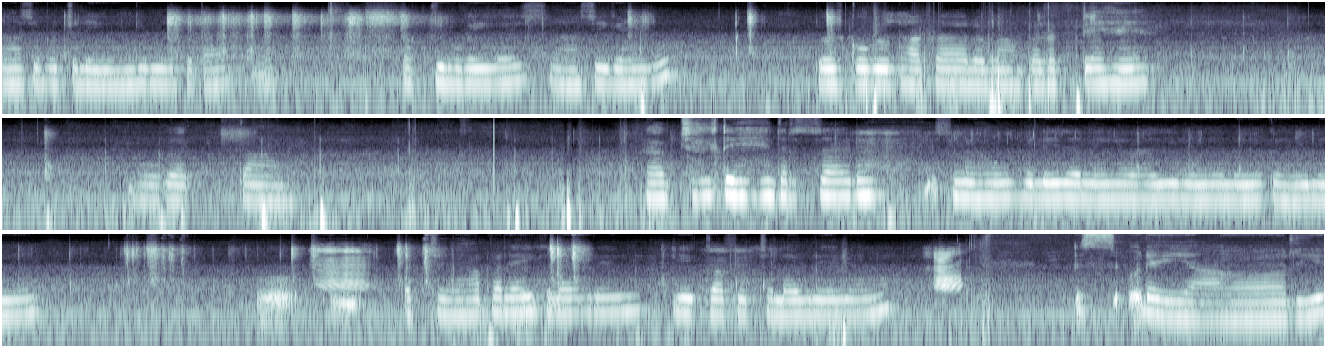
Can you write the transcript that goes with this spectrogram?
यहाँ से वो चले गए होंगे, मुझे पता है। पक्की हो गई गैस यहाँ से गए वो। तो उसको भी उठाकर वहाँ पर रखते हैं। हो गया काम अब चलते हैं इधर साइड। इसमें हो ब्लेजर नहीं है भाई, नहीं है नहीं है, कहीं भी नहीं है। तो अच्छा यहाँ पर है एक लाइब्रेरी ये काफ़ी अच्छा लाइब्रेरी है ना। इस अरे यार, ये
